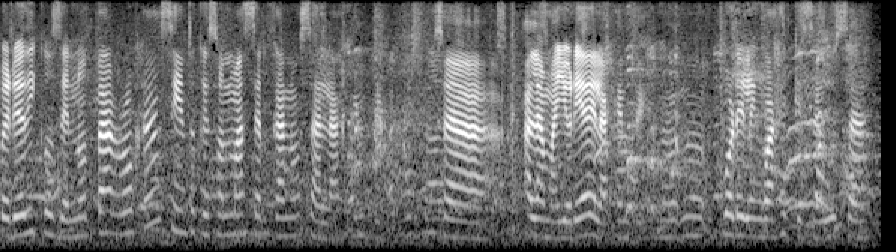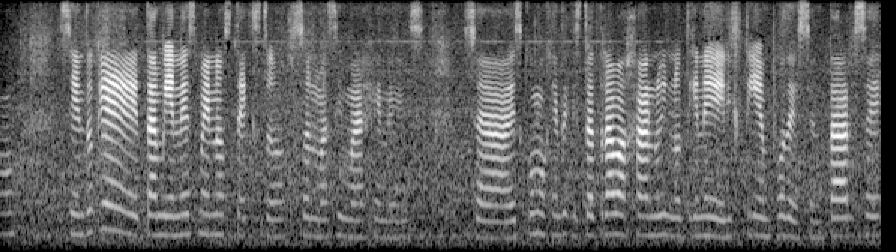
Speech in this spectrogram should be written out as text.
periódicos de nota roja siento que son más cercanos a la gente, o sea, a la mayoría de la gente, por el lenguaje que se usa. Siento que también es menos texto, son más imágenes. O sea, es como gente que está trabajando y no tiene el tiempo de sentarse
